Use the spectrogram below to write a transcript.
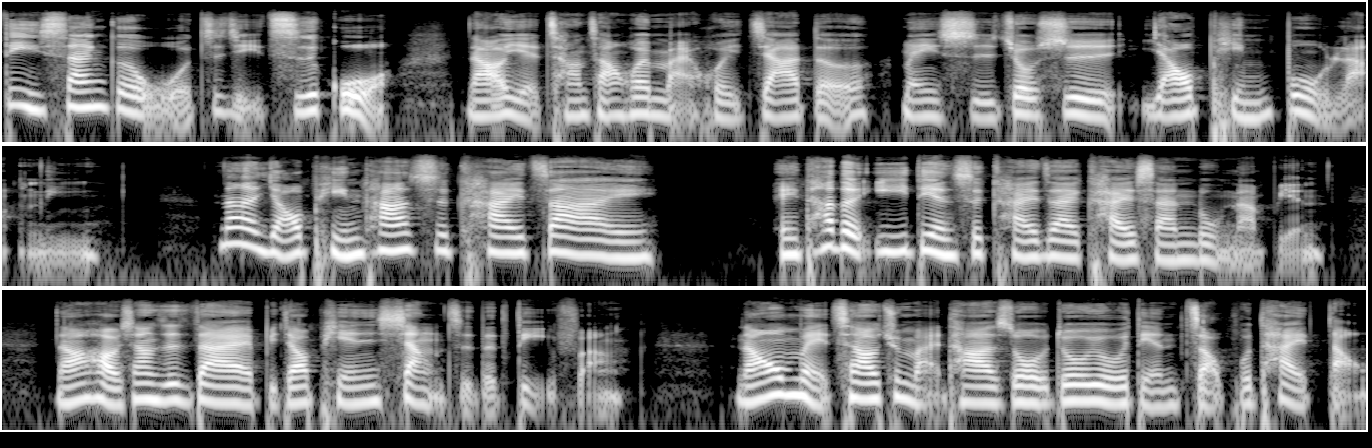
第三个我自己吃过，然后也常常会买回家的美食，就是姚平布朗尼。那姚平他是开在，诶，他的一店是开在开山路那边，然后好像是在比较偏巷子的地方，然后每次要去买它的时候，我都有点找不太到。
